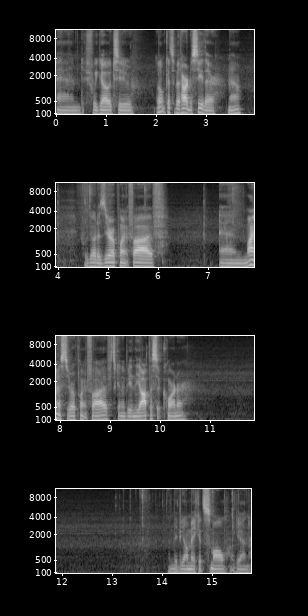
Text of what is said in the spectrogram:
And if we go to, oh, it gets a bit hard to see there now. If we go to 0.5 and minus 0.5, it's going to be in the opposite corner. And maybe I'll make it small again.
